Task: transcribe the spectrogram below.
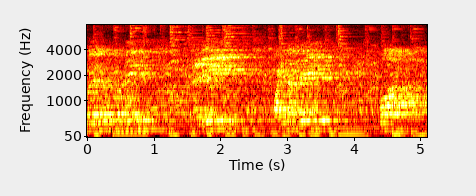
Well, everybody, ready? Final day, one.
